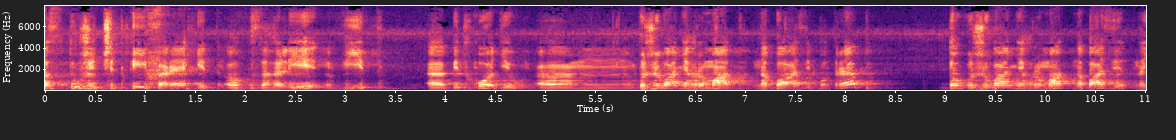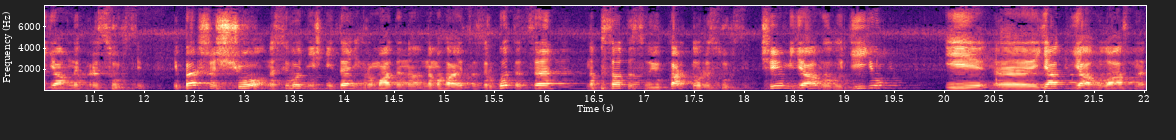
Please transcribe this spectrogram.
нас дуже чіткий перехід е, взагалі від е, підходів ем, виживання громад на базі потреб до виживання громад на базі наявних ресурсів. І перше, що на сьогоднішній день громади на- намагаються зробити, це написати свою карту ресурсів, чим я володію, і е, як я власне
